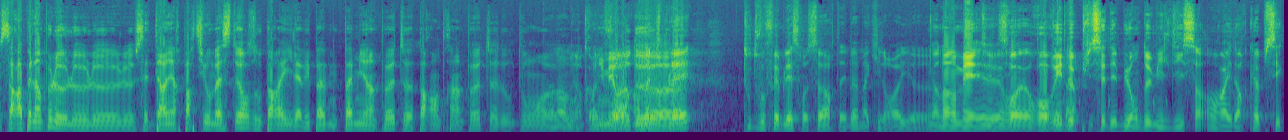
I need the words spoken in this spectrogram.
ça rappelle un peu le, le- le- le- cette dernière partie au Masters où pareil, il avait pas, pas mis un putt, euh, pas rentré un putt, dont, dont, euh, Non, encore une numéro fois, en 2. Toutes vos faiblesses ressortent, et ben McIlroy. euh, Non, non, mais Ro- Rory, depuis ses débuts en 2010 en Ryder Cup, c'est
